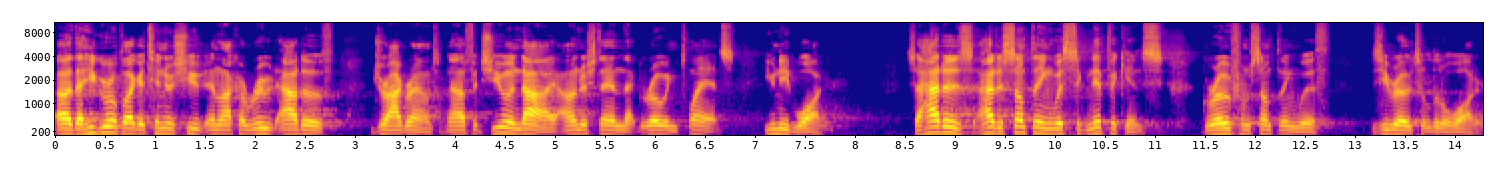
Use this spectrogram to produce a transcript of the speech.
uh, that he grew up like a tender shoot and like a root out of dry ground. Now, if it's you and I, I understand that growing plants, you need water. So, how does, how does something with significance grow from something with zero to little water?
